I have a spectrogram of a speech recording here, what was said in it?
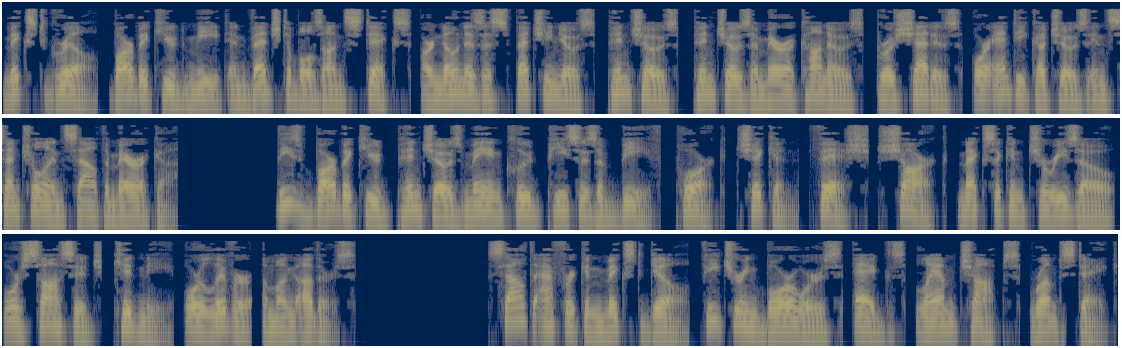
mixed grill, barbecued meat and vegetables on sticks, are known as espetinhos, pinchos, pinchos americanos, brochetas, or anticuchos in Central and South America. These barbecued pinchos may include pieces of beef, pork, chicken, fish, shark, Mexican chorizo or sausage, kidney, or liver, among others. South African mixed gill, featuring boerewors, eggs, lamb chops, rump steak.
